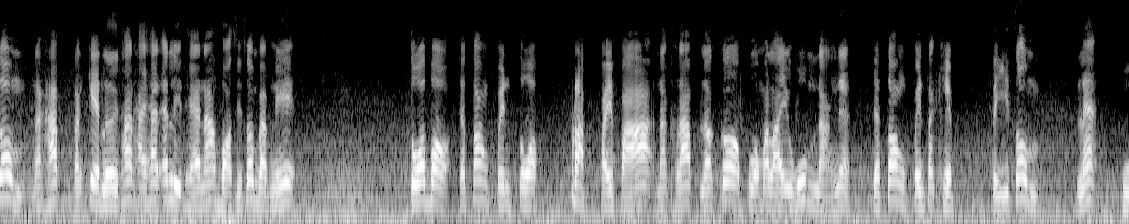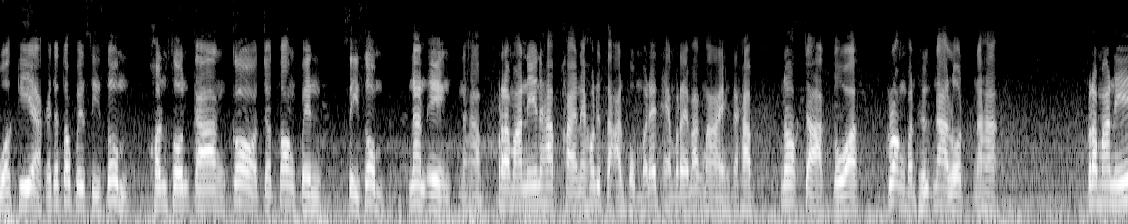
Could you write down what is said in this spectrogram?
ส้มนะครับ สังเกตเลยถ้าไททันแอดลีดแท้นะเบาะสีส้มแบบนี้ ตัวเบาะจะต้องเป็นตัวปรับไฟฟ้านะครับ แล้วก็พวงมาลัยหุ้มหนังเนี่ยจะต้องเป็นตะเข็บสีส้ม และหัวเกียร์ก็จะต้องเป็นสีส้ม คอนโซลกลางก็จะต้องเป็นสีส้มนั่นเองนะครับ ประมาณนี้นะครับภายในห้องโดยสารผมไม่ได้แถมอะไรมากมายนะครับ นอกจากตัวกล้องบันทึกหน้ารถนะฮะประมาณนี้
